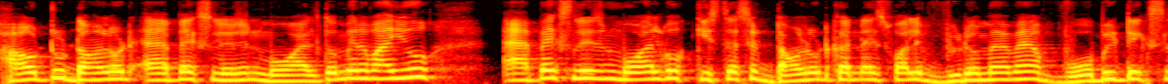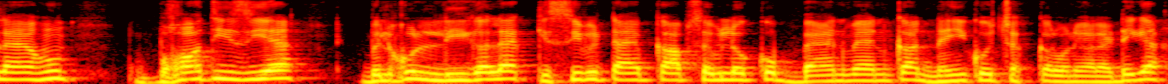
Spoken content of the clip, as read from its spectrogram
how to download Apex legend mobile तो मेरे भाइयों एपेक्स लेजेंड मोबाइल को किस तरह से डाउनलोड करना है इस वाले वीडियो में मैं वो भी टिक्स लाया हूँ। बहुत ईजी है। बिल्कुल लीगल है, किसी भी टाइप का आप सभी लोग को बैन वैन का नहीं कोई चक्कर होने वाला ठीक है?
